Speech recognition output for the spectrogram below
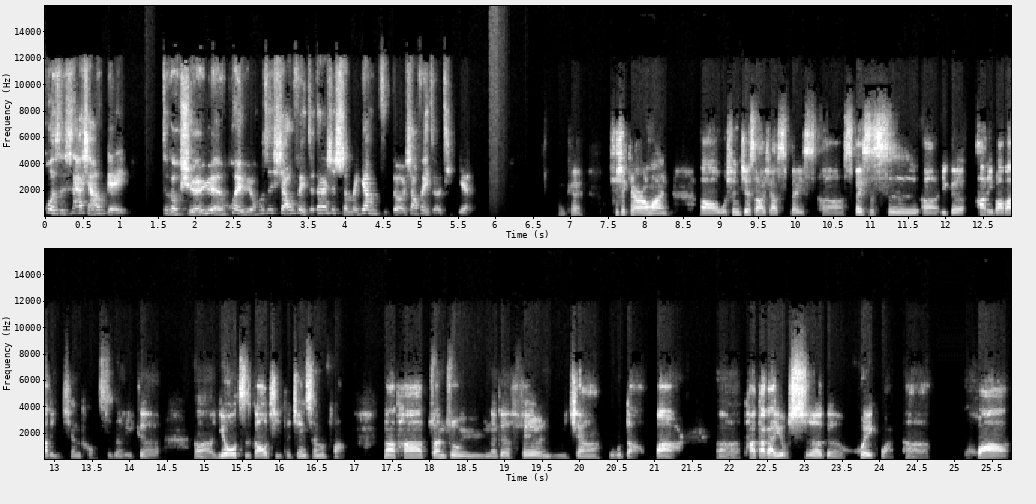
或者是他想要给这个学员、会员或是消费者，大概是什么样子的消费者体验？OK，谢谢 Caroline。啊、我先介绍一下 Space。呃，Space 是呃一个阿里巴巴领先投资的一个呃优质高级的健身房。那它专注于那个飞人瑜伽、舞蹈、Bar。呃，它大概有十二个会馆，呃，跨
